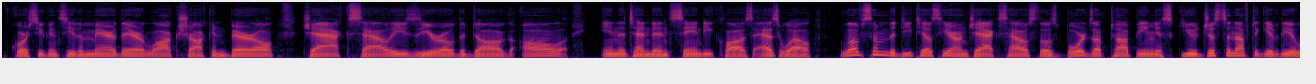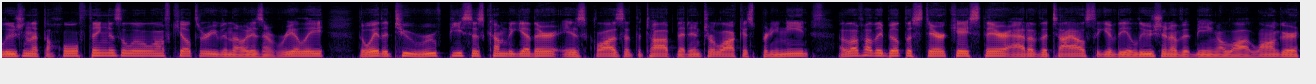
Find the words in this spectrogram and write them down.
Of course, you can see the mayor there, Lock, Shock, and Barrel, Jack, Sally, Zero, the dog, all in attendance, Sandy Claus as well. Love some of the details here on Jack's house, those boards up top being askew just enough to give the illusion that the whole thing is a little off kilter, even though it isn't really. The way the two roof pieces come together is Claus at the top, that interlock is pretty neat. I love how they built the staircase there out of the tiles to give the illusion of it being a lot longer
